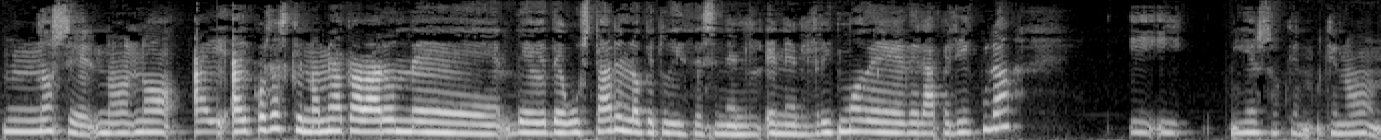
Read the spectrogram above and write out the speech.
No sé, no, no, hay, hay cosas que no me acabaron de, de- gustar en lo que tú dices, en el, en el ritmo de, de la película y, y, y eso, que, que no,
